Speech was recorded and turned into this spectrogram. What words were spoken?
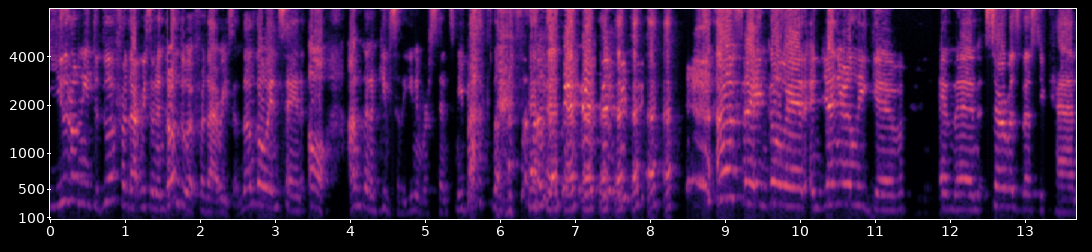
you don't need to do it for that reason and don't do it for that reason. Don't go in saying oh i'm gonna give so the universe sends me back. No, I'm, I'm saying go in and genuinely give and then serve as best you can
